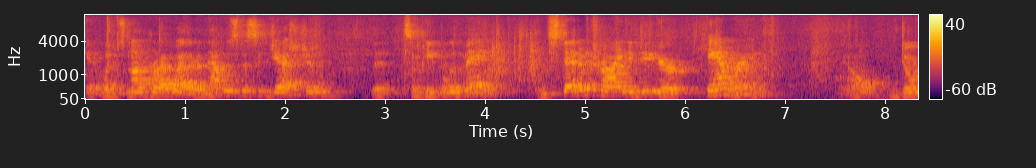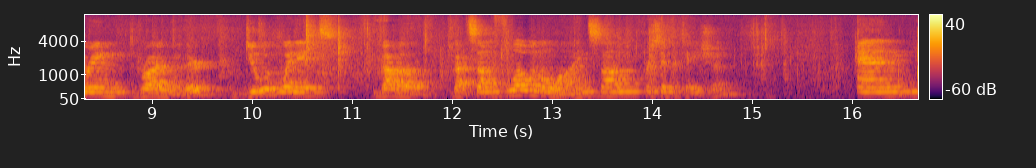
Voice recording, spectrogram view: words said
you know, when it's not dry weather, and that was the suggestion that some people have made. Instead of trying to do your cammering, you know, during dry weather, do it when it's got a, got some flow in the line, some precipitation. And,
